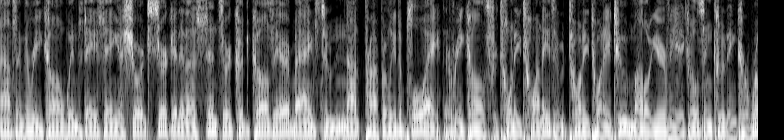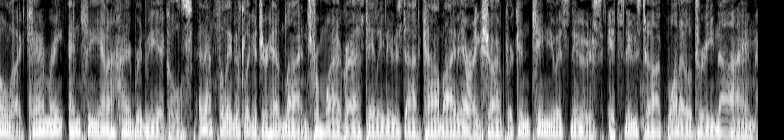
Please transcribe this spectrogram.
announcing the recall Wednesday, saying a short circuit in a sensor could cause airbags to not properly deploy. The recalls for 2020 through 2022 model year vehicles, including Corolla, Camry, and Sienna hybrid vehicles. And that's the latest look at your headlines from WiregrassDailyNews.com. I'm Eric Sharp for continuous news. It's News Talk 1039.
